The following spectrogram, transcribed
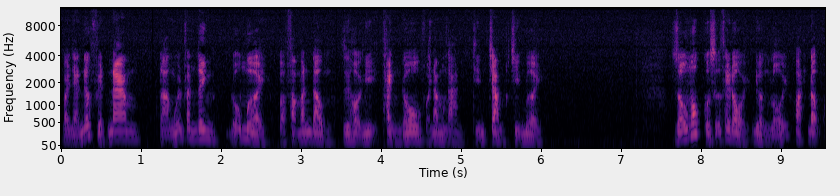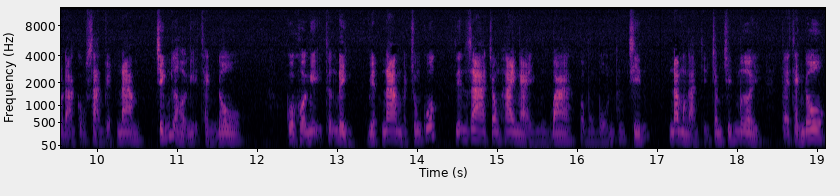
và Nhà nước Việt Nam là Nguyễn Văn Ninh, Đỗ Mười và Phạm Văn Đồng dự hội nghị Thành Đô vào năm 1990. Dấu mốc của sự thay đổi đường lối hoạt động của Đảng Cộng sản Việt Nam chính là Hội nghị Thành Đô. Cuộc hội nghị thượng đỉnh Việt Nam và Trung Quốc diễn ra trong hai ngày mùng 3 và mùng 4 tháng 9 năm 1990 tại Thành Đô,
